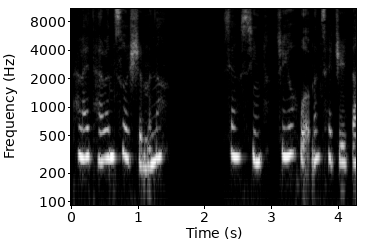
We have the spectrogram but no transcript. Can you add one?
他来台湾做什么呢？相信只有我们才知道。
